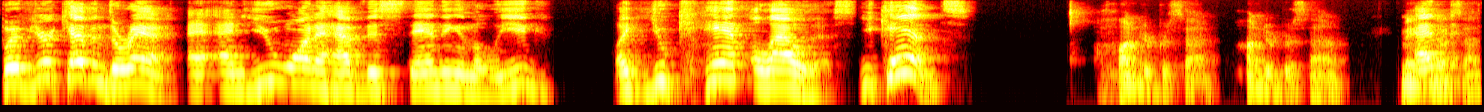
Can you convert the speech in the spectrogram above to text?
But if you're Kevin Durant and, and you want to have this standing in the league, like you can't allow this. You can't. Hundred percent. Hundred percent. Makes and, no sense.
